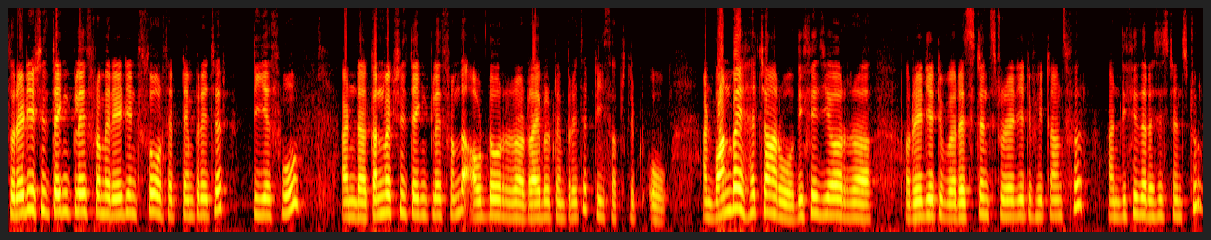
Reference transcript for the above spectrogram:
So radiation is taking place from a radiant source at temperature TSO and uh, convection is taking place from the outdoor uh, dry bulb temperature T subscript O. And 1 by HRO this is your uh, radiative resistance to radiative heat transfer and this is the resistance to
